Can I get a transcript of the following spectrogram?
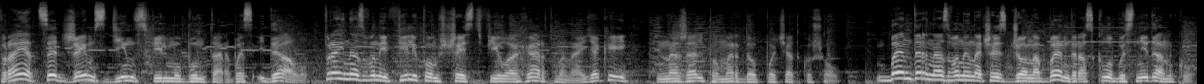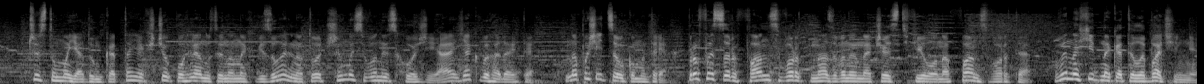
Фрая це Джеймс Дін з фільму Бунтар без ідеалу. Фрай названий Філіпом честь Філа Гартмана, який, на жаль, помер до початку шоу. Бендер названий на честь Джона Бендера з клубу сніданку. Чисто моя думка, та якщо поглянути на них візуально, то чимось вони схожі. А як ви гадаєте? Напишіть це у коментарях. Професор Фансворт названий на честь Філона Фансворта, винахідника телебачення.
